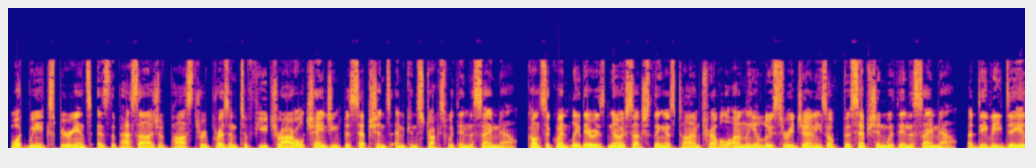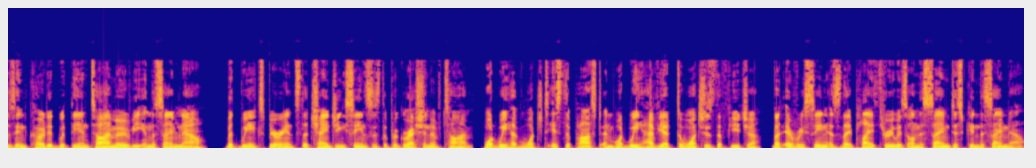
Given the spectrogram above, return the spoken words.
What we experience as the passage of past through present to future are all changing perceptions and constructs within the same now. Consequently there is no such thing as time travel only illusory journeys of perception within the same now. A DVD is encoded with the entire movie in the same now but we experience the changing scenes as the progression of time. What we have watched is the past and what we have yet to watch is the future, but every scene as they play through is on the same disc in the same now.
